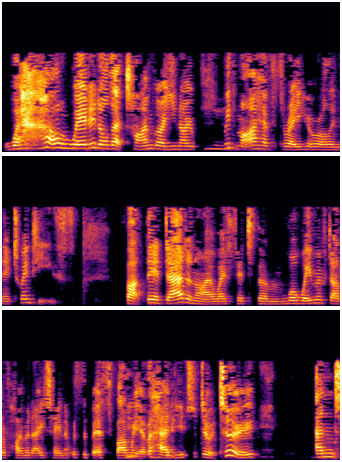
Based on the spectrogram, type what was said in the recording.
wow, where did all that time go? You know, mm. with my, I have three who are all in their twenties. But their dad and I always said to them, well, we moved out of home at 18. It was the best fun we ever had. You should do it too. And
